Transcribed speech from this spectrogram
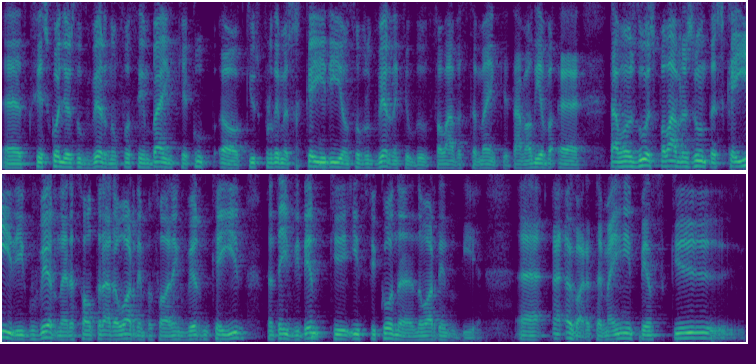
uh, que se as escolhas do governo não fossem bem, que, culpa, oh, que os problemas recairiam sobre o governo, aquilo falava-se também, que estava ali, estavam as duas palavras juntas, cair e governo, era só alterar a ordem para falar em governo, cair, portanto é evidente que isso ficou na, na ordem do dia. agora, também penso que,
